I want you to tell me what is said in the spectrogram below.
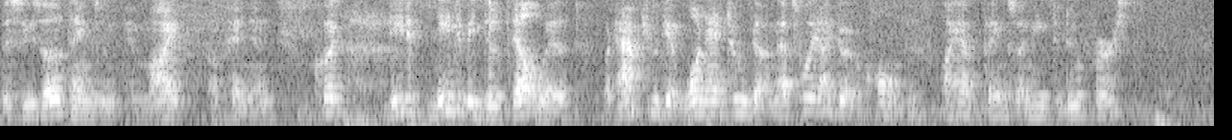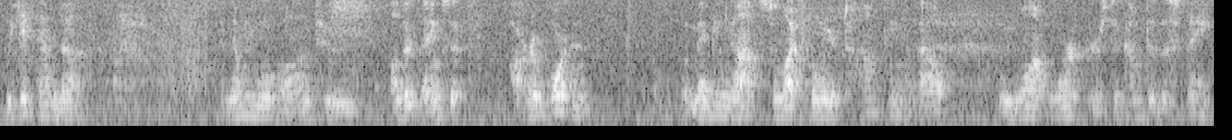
This, these other things, in, in my opinion, could, need to, need to be de- dealt with, but after you get one and two done, that's the way I do it at home. I have things I need to do first, we get them done. And then we move on to other things that are important, but maybe not so much when we're talking about, we want workers to come to the state.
